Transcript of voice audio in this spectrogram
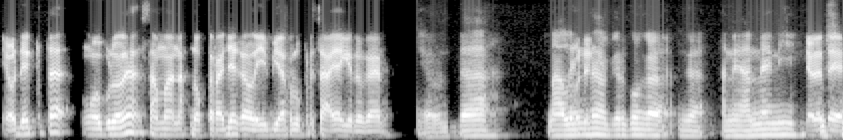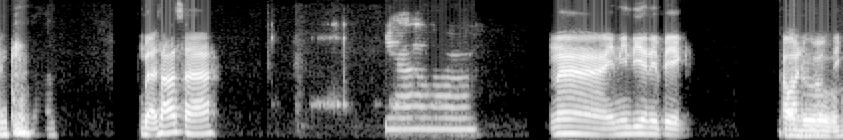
ya udah kita ngobrolnya sama anak dokter aja kali biar lu percaya gitu kan? Ya udah Udah. dah biar gua nggak nggak aneh-aneh nih. Ya udah deh. Mbak Salsa. Ya, halo. Nah ini dia nih Pik kawan gue Waduh. Pik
